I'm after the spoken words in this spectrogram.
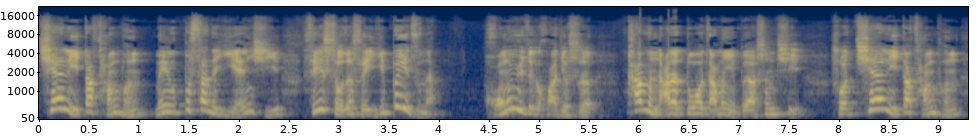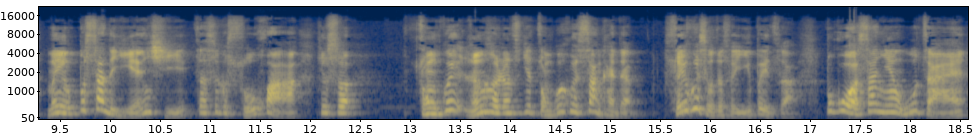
千里搭长棚，没有不散的筵席，谁守着谁一辈子呢？红玉这个话就是他们拿的多，咱们也不要生气。说千里搭长棚没有不散的筵席，这是个俗话啊，就是说总归人和人之间总归会散开的，谁会守着谁一辈子啊？不过三年五载，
